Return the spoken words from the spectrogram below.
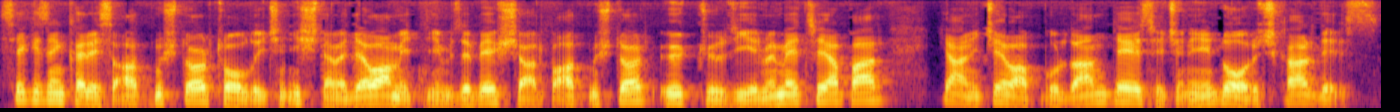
8'in karesi 64 olduğu için işleme devam ettiğimizde 5 çarpı 64 320 metre yapar. Yani cevap buradan D seçeneği doğru çıkar deriz.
